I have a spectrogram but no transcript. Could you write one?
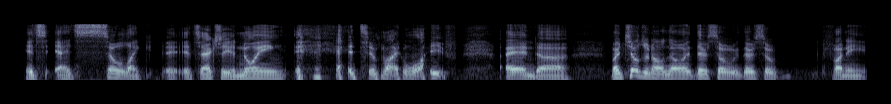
It's it's so like it's actually annoying to my wife and uh, my children all know it. They're so they're so funny.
